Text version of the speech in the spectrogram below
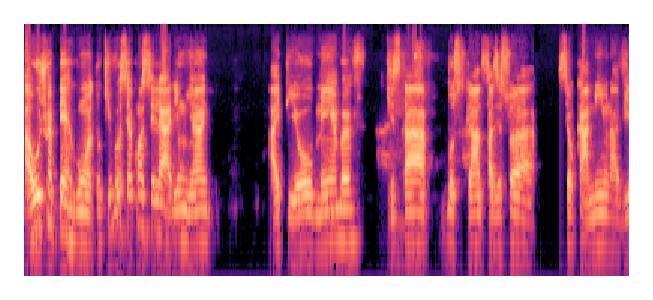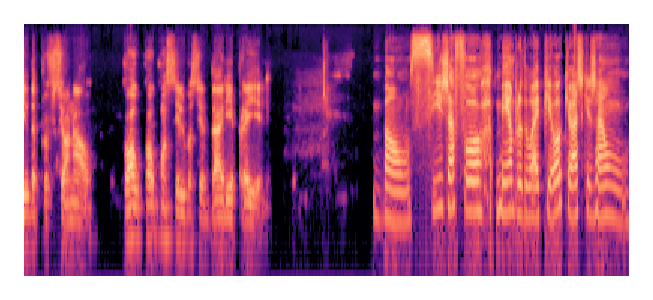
a última pergunta: o que você aconselharia um Young IPO member que está buscando fazer sua, seu caminho na vida profissional? Qual, qual conselho você daria para ele? Bom, se já for membro do IPO, que eu acho que já é um,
